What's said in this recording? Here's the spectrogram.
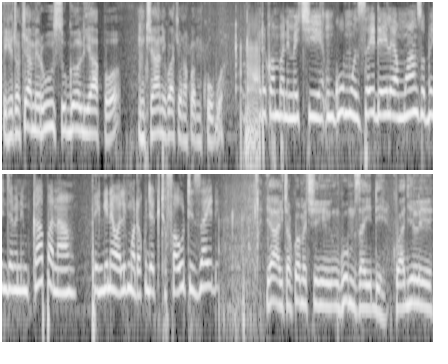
ikitokea ameruhusu goli hapo mtihani kwake unakuwa mkubwa. Nafikiri kwamba ni mechi ngumu zaidi ya ile ya mwanzo Benjamin Mkapa, na pengine walimu watakuja kitofauti zaidi. Ya, itakuwa mechi ngumu zaidi kwa ajili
